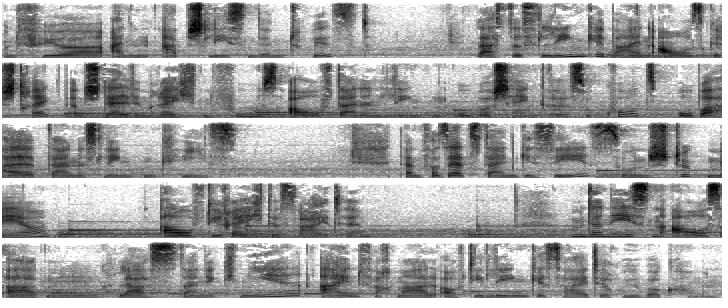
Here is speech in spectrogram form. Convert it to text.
Und für einen abschließenden Twist lass das linke Bein ausgestreckt und stell den rechten Fuß auf deinen linken Oberschenkel, so kurz oberhalb deines linken Knies. Dann versetz dein Gesäß so ein Stück mehr auf die rechte Seite mit der nächsten Ausatmung lass deine Knie einfach mal auf die linke Seite rüberkommen.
